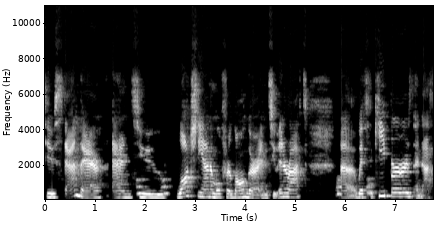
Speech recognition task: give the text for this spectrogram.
to stand there and to watch the animal for longer and to interact uh, with the keepers and ask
